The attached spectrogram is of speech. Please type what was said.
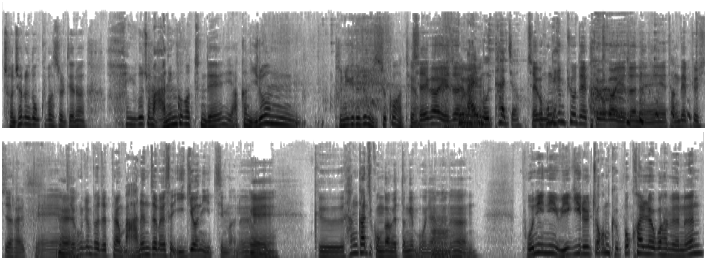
전체를 놓고 봤을 때는 아 이거 좀 아닌 것 같은데 약간 이런 분위기도 좀 있을 것 같아요. 제가 예전에 네. 말 못하죠. 제가 홍준표 대표가 예전에 당 대표 시절할 때 네. 홍준표 대표랑 많은 점에서 이견이 있지만은 네. 그 한 가지 공감했던 게 뭐냐면은 어. 본인이 위기를 조금 극복하려고 하면은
